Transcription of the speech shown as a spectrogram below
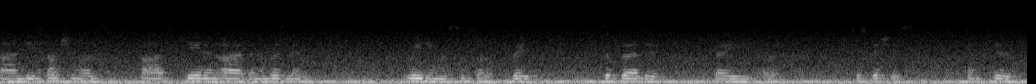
And the assumption was uh, being an Arab and a Muslim, reading was some sort of very subversive, very sort of suspicious thing to do.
